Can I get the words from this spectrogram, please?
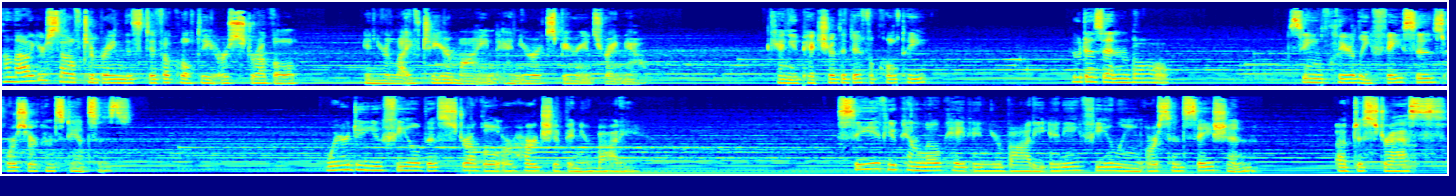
Allow yourself to bring this difficulty or struggle in your life to your mind and your experience right now. Can you picture the difficulty? Who does it involve? Seeing clearly faces or circumstances? Where do you feel this struggle or hardship in your body? See if you can locate in your body any feeling or sensation of distress,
